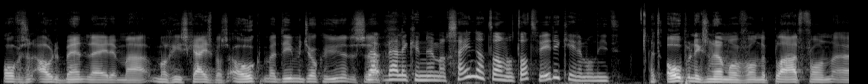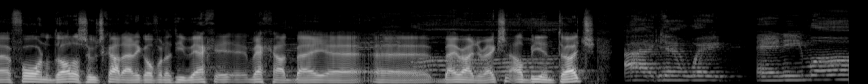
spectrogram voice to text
over zijn oude bandleden, maar Maurice Gijsbers ook met Demon Joker. Dus, uh, welke nummers zijn dat dan? Want dat weet ik helemaal niet. Het openingsnummer van de plaat van uh, 400 Dollars Suits gaat eigenlijk over dat hij weg, weggaat bij, bij Right Direction. I'll be in touch. I can't wait anymore.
